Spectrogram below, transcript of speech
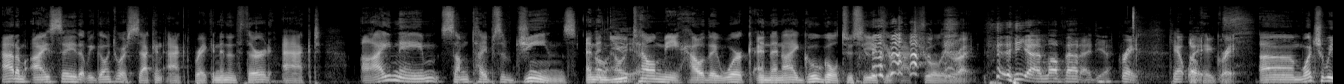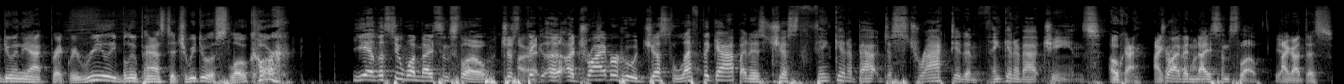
Adam, I say that we go into our second act break and in the third act I name some types of jeans, and then Oh, you yeah. tell me how they work and then I Google to see if you're actually right. yeah, I love that idea. Great. Can't wait. Okay, great. Um, what should we do in the act break? We really blew past it. Should we do a slow car? Yeah, let's do one nice and slow. Just All think right. a, a driver who just left the gap and is just thinking about, distracted and thinking about jeans. Okay. I Driving nice and slow. I got this.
